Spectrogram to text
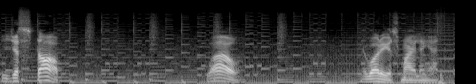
he just stopped. Wow. Hey, what are you smiling at?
